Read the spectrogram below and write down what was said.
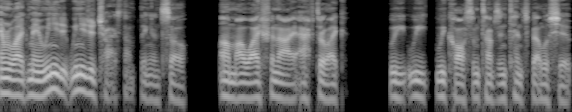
And we're like, man, we need to, we need to try something. And so, um, my wife and I, after like, we we we call sometimes intense fellowship.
